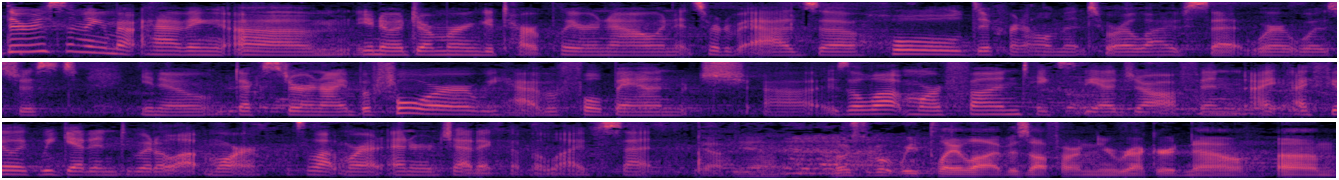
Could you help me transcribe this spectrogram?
there is something about having, um, you know, a drummer and guitar player now, and it sort of adds a whole different element to our live set, where it was just, you know, Dexter and I before. We have a full band, which uh, is a lot more fun, takes the edge off, and I, I feel like we get into it a lot more. It's a lot more energetic of a live set. Yeah. Most of what we play live is off our new record now. Um,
